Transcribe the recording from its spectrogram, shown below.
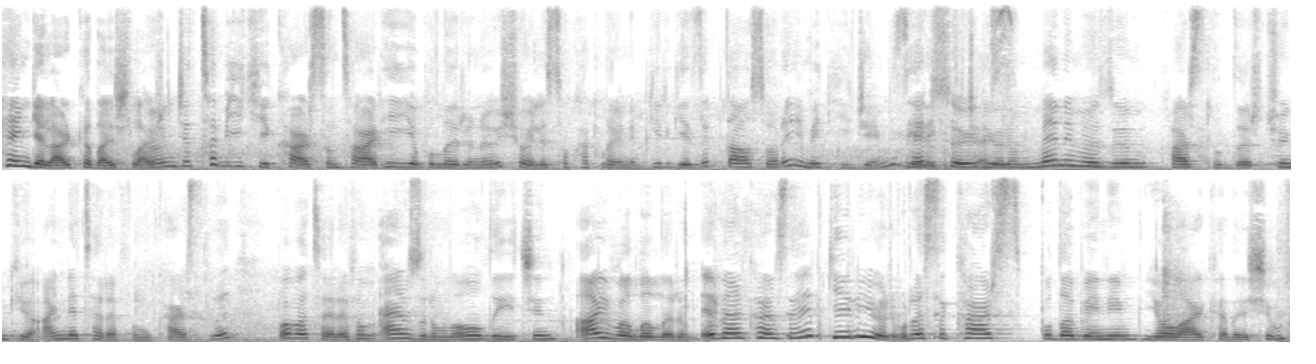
Hengel arkadaşlar. Önce tabii ki Kars'ın tarihi yapılarını şöyle sokaklarını bir gezip daha sonra yemek yiyeceğimiz yere Hep gideceğiz. söylüyorum, benim özüm Karslıdır. Çünkü anne tarafım Karslı, baba tarafım Erzurumlu olduğu için Ayvalılarım. E ben Kars'a hep geliyorum. Burası Kars, bu da benim yol arkadaşım.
